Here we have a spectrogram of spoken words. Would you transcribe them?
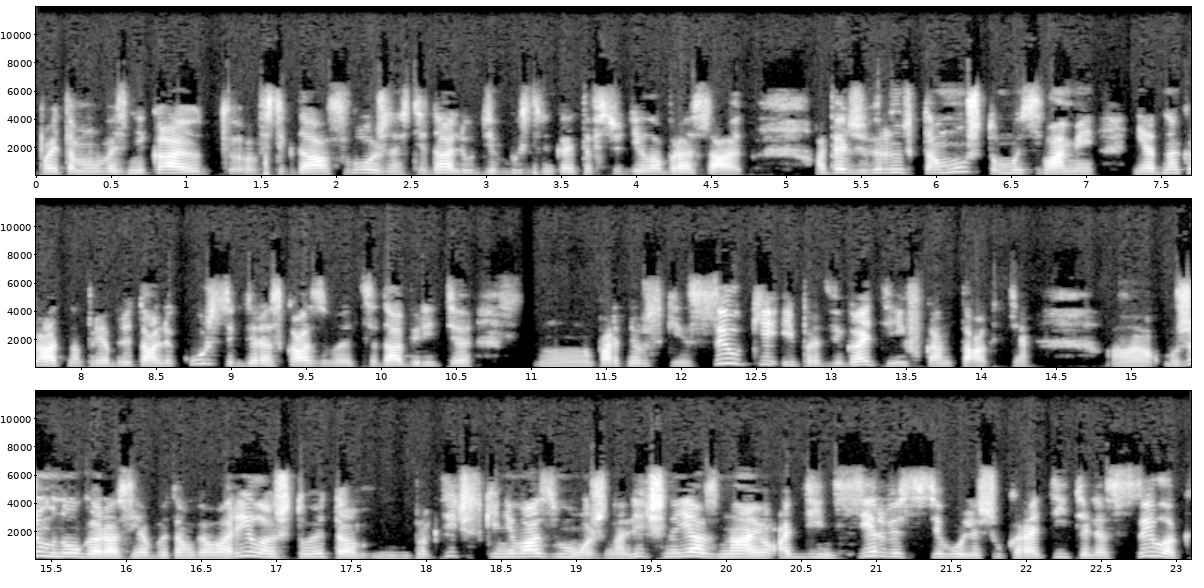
Поэтому возникают э, всегда сложности, да, люди быстренько это все дело бросают. Опять же, вернусь к тому, что мы с вами неоднократно приобретали курсы, где рассказывается, да, берите партнерские ссылки и продвигайте их ВКонтакте. А, уже много раз я об этом говорила, что это практически невозможно. Лично я знаю один сервис всего лишь укоротителя ссылок,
